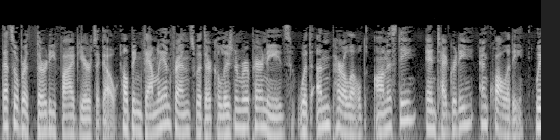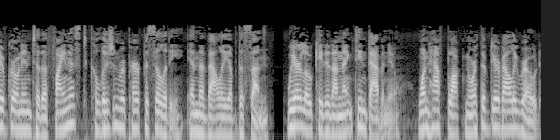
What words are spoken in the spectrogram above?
That's over 35 years ago, helping family and friends with their collision repair needs with unparalleled honesty, integrity, and quality. We have grown into the finest collision repair facility in the Valley of the Sun. We are located on 19th Avenue, one half block north of Deer Valley Road.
